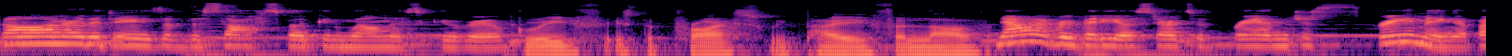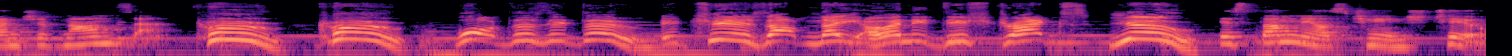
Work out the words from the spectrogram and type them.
Gone are the days of the soft-spoken wellness guru. Grief is the price we pay for love. Now every video starts with Brand just screaming a bunch of nonsense. Coo! Coo! What does it do? It cheers up NATO and it distracts you! His thumbnails change too.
